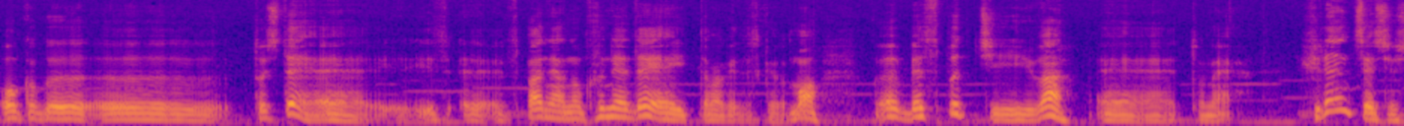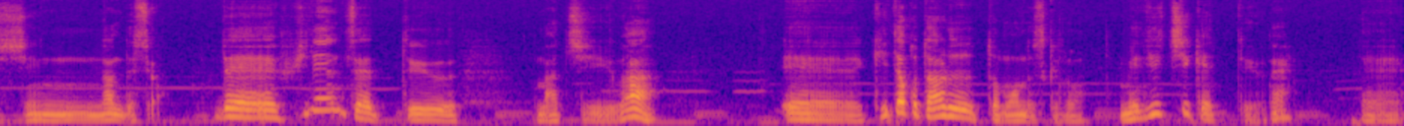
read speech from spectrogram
王国として、えー、スパーニャの船で行ったわけですけども。ベスプッチはえー、っとねフィレンツェ出身なんですよ。でフィレンツェっていう町は、えー、聞いたことあると思うんですけどメディチ家っていうね、え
